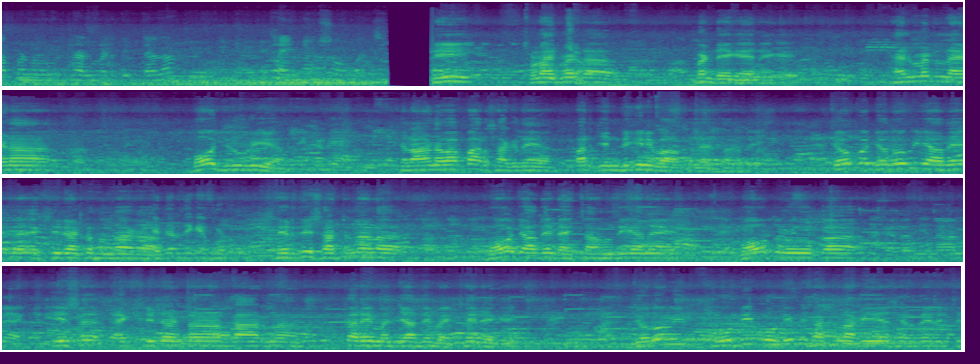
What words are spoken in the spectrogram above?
ਆਪਾਂ ਨੂੰ ਹੈਲਮਟ ਦਿੱਤਾ ਹੈਗਾ ਥੈਂਕ ਯੂ ਸੋ ਮਚ ਵੀ ਹੈਲਮਟ ਵੰਡੇ ਗਏ ਨੇਗੇ। ਹੈਲਮਟ ਲੈਣਾ ਬਹੁਤ ਜ਼ਰੂਰੀ ਆ। ਚਲਾਨ ਆਪਾਂ ਭਰ ਸਕਦੇ ਆ ਪਰ ਜ਼ਿੰਦਗੀ ਨਹੀਂ ਵਾਪਸ ਲੈ ਸਕਦੇ। ਕਿਉਂਕਿ ਜਦੋਂ ਵੀ ਜ਼ਿਆਦਾ ਐਕਸੀਡੈਂਟ ਹੁੰਦਾ ਹੈਗਾ ਇੱਧਰ ਦੇਖੇ ਫੋਟੋ? ਸਿਰ ਦੀ ਸੱਟ ਨਾਲ ਬਹੁਤ ਜ਼ਿਆਦਾ ਡੈਥਾਂ ਹੁੰਦੀਆਂ ਨੇ ਬਹੁਤ ਲੋਕ ਇਸ ਐਕਸੀਡੈਂਟਾਂ ਕਾਰਨ ਘਰੇ ਮੰਜਿਆਂ ਤੇ ਬੈਠੇ ਨੇਗੇ ਜਦੋਂ ਵੀ ਛੋਟੀ ਮੋਟੀ ਵੀ ਸੱਟ ਲੱਗ ਜਾਏ ਸਿਰ ਦੇ ਵਿੱਚ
